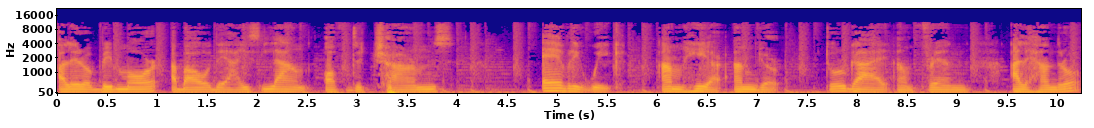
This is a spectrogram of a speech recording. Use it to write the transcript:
a little bit more about the island of the charms. Every week, I'm here. I'm your tour guide and friend Alejandro.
